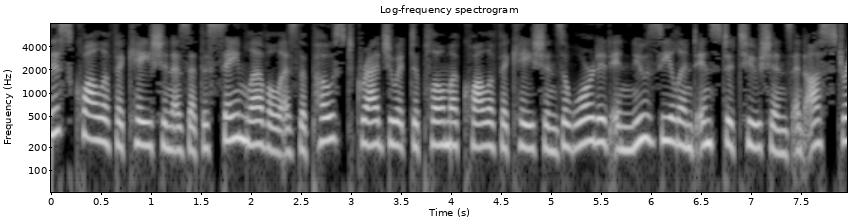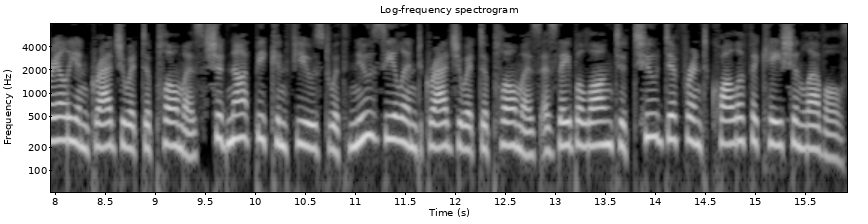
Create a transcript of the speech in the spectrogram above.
This qualification is at the same level as the postgraduate diploma qualifications awarded in New Zealand institutions and Australian graduate diplomas should not be confused with New Zealand graduate diplomas as they belong to two different qualification levels.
